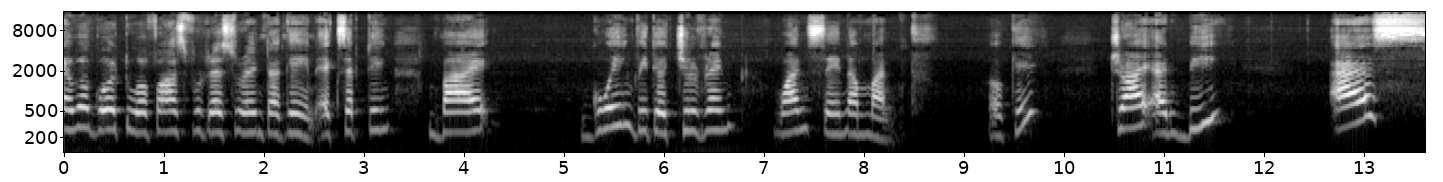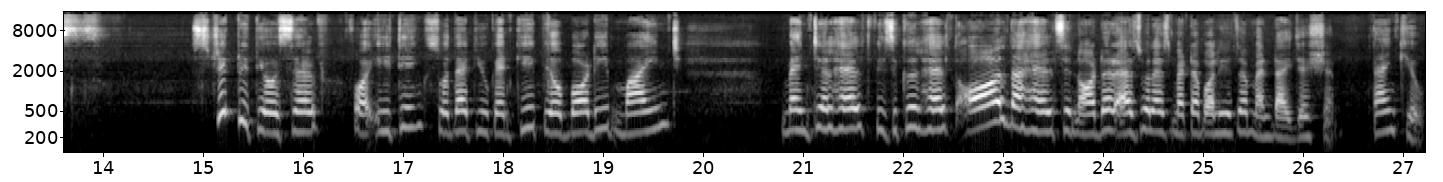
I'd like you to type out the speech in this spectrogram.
never go to a fast food restaurant again, excepting by going with your children once in a month. Okay? Try and be as strict with yourself for eating so that you can keep your body, mind, mental health, physical health, all the healths in order as well as metabolism and digestion. Thank you.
